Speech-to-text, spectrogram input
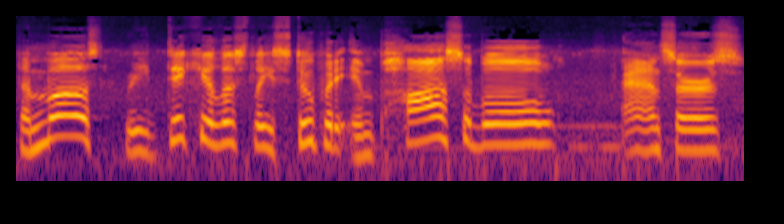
the most ridiculously stupid, impossible answers.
